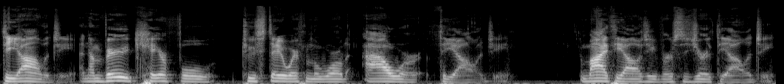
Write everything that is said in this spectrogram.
theology. And I'm very careful to stay away from the word our theology my theology versus your theology.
